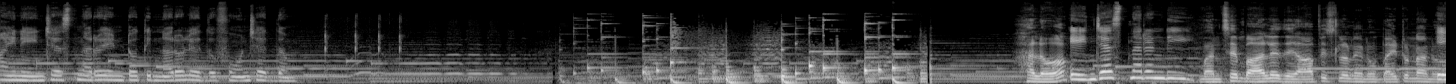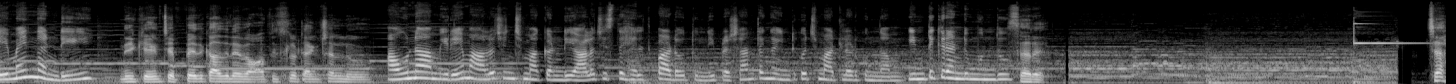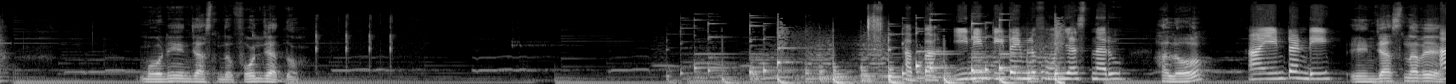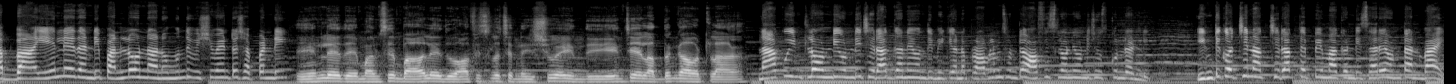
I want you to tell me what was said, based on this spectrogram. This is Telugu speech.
ఆయన ఏం చేస్తున్నారో ఏంటో తిన్నారో లేదో ఫోన్ చేద్దాం. హలో? ఏం చేస్తున్నారండి? మనసేం బాగాలేదు ఆఫీస్లో నేను బయట ఉన్నాను ఏమైందండి? నీకేం చెప్పేది కాదులే ఆఫీస్లో టెన్షన్లు. అవునా మీరేం ఆలోచించమాకండి. ఆలోచిస్తే హెల్త్ పాడవుతుంది. ప్రశాంతంగా ఇంటికొచ్చి మాట్లాడుకుందాం. ఇంటికి రండి ముందు. సరే. చా మోనీ ఏం చేస్తుందో ఫోన్ చేద్దాం. అబ్బా ఈ టైంలో ఫోన్ చేస్తున్నారు? హలో? ఆ ఏంటండి? ఏం చేస్తున్నావే? అబ్బా ఏం లేదండి పనిలో ఉన్నాను. ముందు విషయం ఏంటో చెప్పండి. ఏం లేదే మనసేం బాగాలేదు. ఆఫీస్లో చిన్న ఇష్యూ అయింది. ఏం చేయాలో అర్థం కావట్లా? నాకు ఇంట్లో ఉండి ఉండి చిరాగ్గానే ఉంది. మీకు ఏమైనా ప్రాబ్లమ్స్ ఉంటే ఆఫీస్లోనే ఉండి చూసుకుని రండి. ఇంటికి వచ్చి నాకు చిరాకు తెప్పి మాకండి. సరే ఉంటాను. బాయ్.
